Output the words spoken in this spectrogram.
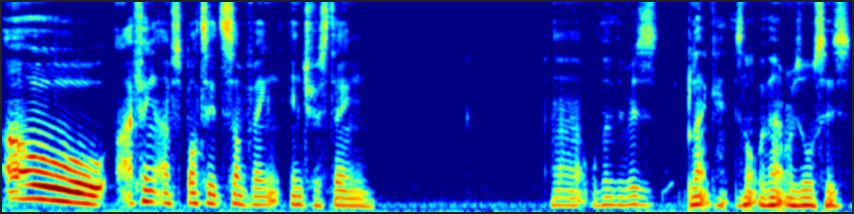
Oh, I think I've spotted something interesting. Uh, although there is black is not without resources.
